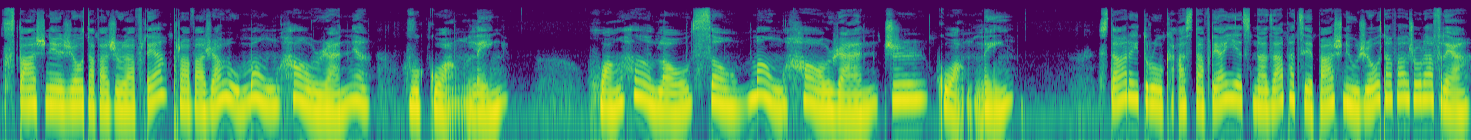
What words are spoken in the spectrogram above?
В башне желтого журавля провожал Мэн Хао Раня в Гуанлин. 黄鹤楼送孟浩然之广陵。Старый друг оставляет на западе башню желтого журавля.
